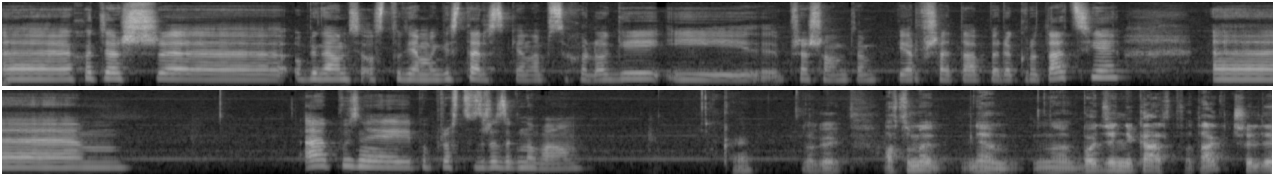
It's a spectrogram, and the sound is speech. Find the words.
E, chociaż e, ubiegałam się o studia magisterskie na psychologii i przeszłam tam pierwsze etapy rekrutacji, em, a później po prostu zrezygnowałam. Okej. Okej. A w sumie, nie wiem, no, bo dziennikarstwo, tak? Czyli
